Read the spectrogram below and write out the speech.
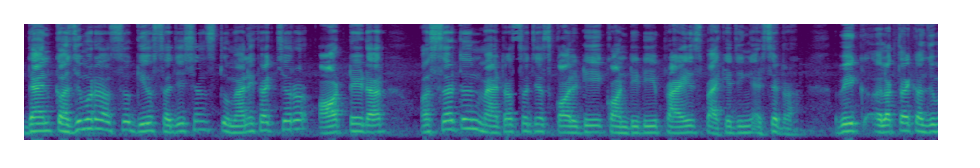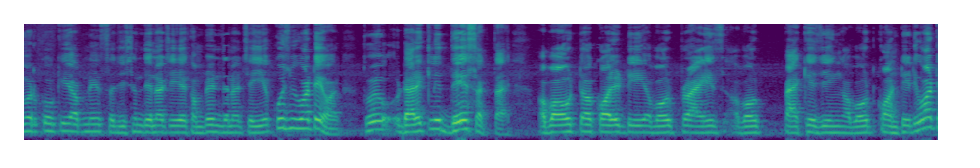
Then consumer also give suggestions to manufacturer और ट्रेडर और certain matters such as quality quantity price packaging etcetera अभी लगता है कंज्यूमर को कि आपने सजेशन देना चाहिए कंप्लेंट देना चाहिए, कुछ भी वट तो डायरेक्टली दे सकता है। About quality about price about packaging about quantity what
